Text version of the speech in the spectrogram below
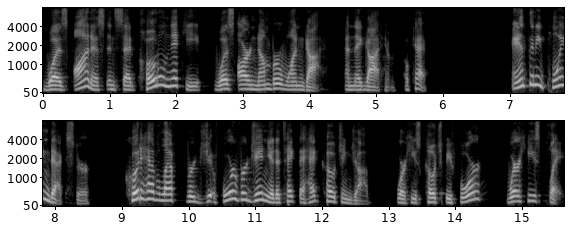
was honest and said Kotelnicki was our number one guy, and they got him. Okay. Anthony Poindexter could have left for Virginia to take the head coaching job where he's coached before, where he's played.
